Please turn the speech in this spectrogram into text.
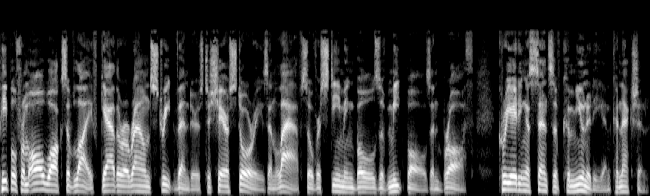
People from all walks of life gather around street vendors to share stories and laughs over steaming bowls of meatballs and broth, creating a sense of community and connection.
